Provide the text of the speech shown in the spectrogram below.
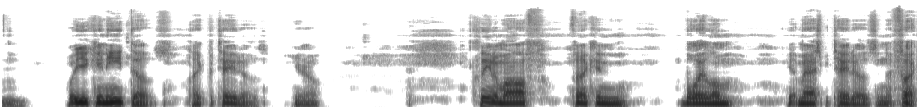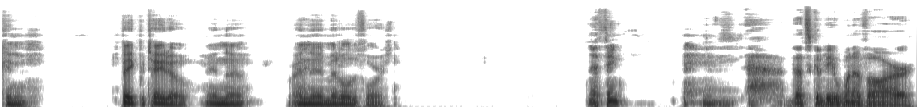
Mhm. Well, you can eat those like potatoes. You know, clean them off, fucking boil them, get mashed potatoes and the fucking baked potato in the in the middle of the forest. I think that's going to be one of our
